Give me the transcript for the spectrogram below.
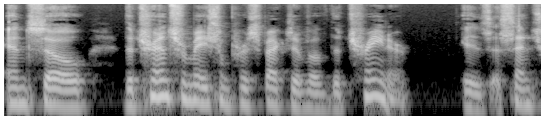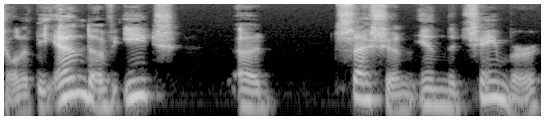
And so the transformation perspective of the trainer is essential. At the end of each uh, session in the chamber,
